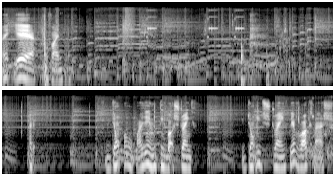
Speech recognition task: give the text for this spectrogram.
Right? Yeah, we're fine. Don't. Oh, I didn't even think about strength. We don't need strength. We have Rock Smash.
